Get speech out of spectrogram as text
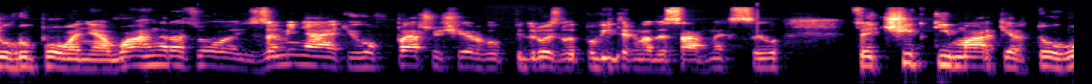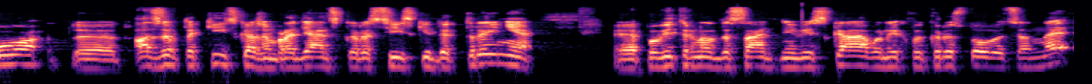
угруповання Вагнера. Цього заміняють його в першу чергу підрозділи повітряно-десантних сил. Це чіткий маркер того, адже в такій, скажімо, радянсько-російській доктрині повітряно-десантні війська вони використовуються не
